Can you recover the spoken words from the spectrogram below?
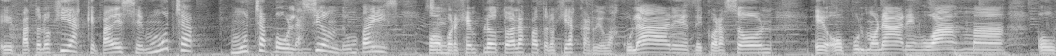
Eh, patologías que padecen mucha mucha población de un país, como por ejemplo todas las patologías cardiovasculares, de corazón, eh, o pulmonares, o asma, o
